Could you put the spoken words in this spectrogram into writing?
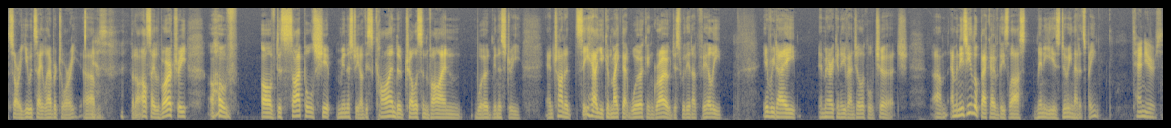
sorry, you would say laboratory, um, yes. but I'll say laboratory of of discipleship ministry, of this kind of trellis and vine word ministry, and trying to see how you can make that work and grow just within a fairly everyday American evangelical church. Um, I mean, as you look back over these last many years doing that, it's been 10 years.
